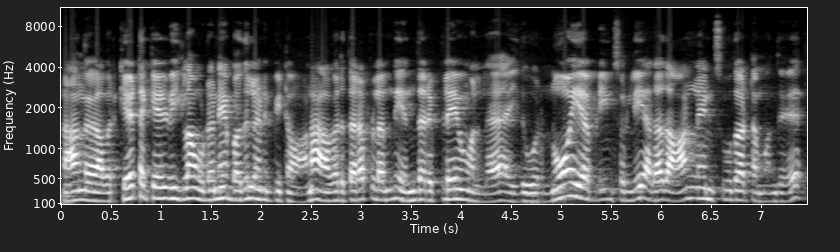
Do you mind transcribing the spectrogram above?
நாங்க அவர் கேட்ட கேள்விக்கெல்லாம் உடனே பதில் அனுப்பிட்டோம். ஆனா அவர் தரப்புல இருந்து எந்த ரிப்ளையும் வரல. இது ஒரு நோய் அப்படின்னு சொல்லி அதாவது ஆன்லைன் சூதாட்டம் வந்து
